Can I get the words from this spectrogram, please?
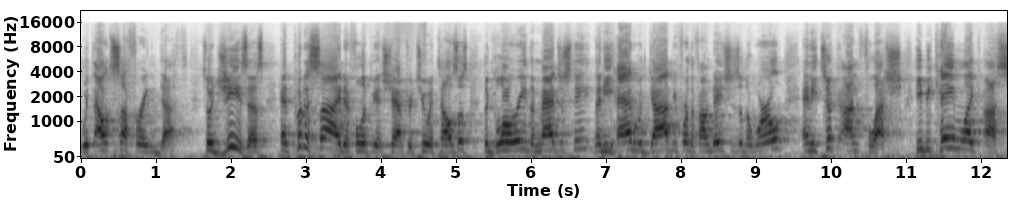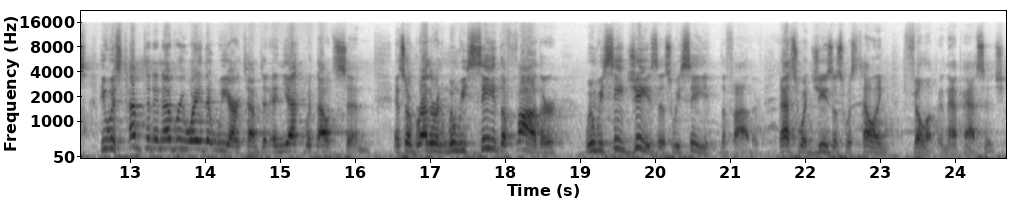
without suffering death. So Jesus had put aside in Philippians chapter 2, it tells us, the glory, the majesty that he had with God before the foundations of the world, and he took on flesh. He became like us. He was tempted in every way that we are tempted, and yet without sin. And so, brethren, when we see the Father, when we see Jesus, we see the Father. That's what Jesus was telling Philip in that passage.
